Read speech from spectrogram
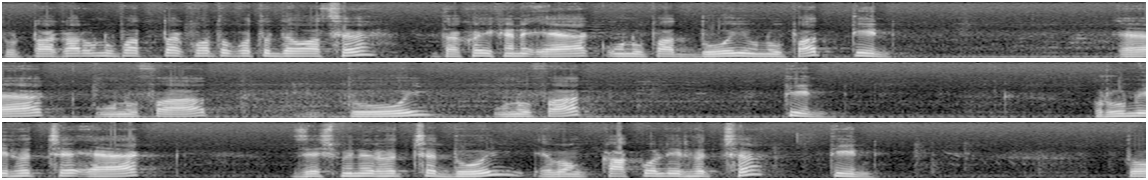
তো টাকার অনুপাতটা কত কত দেওয়া আছে? দেখো এখানে এক অনুপাত দুই অনুপাত তিন। এক অনুপাত দুই অনুপাত তিন। রুমির হচ্ছে এক, জেসমিনের হচ্ছে দুই এবং কাকলির হচ্ছে তিন। তো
